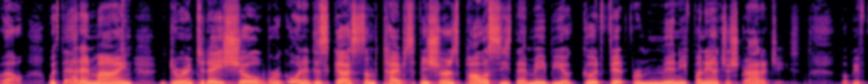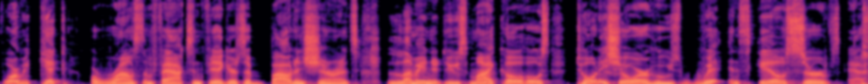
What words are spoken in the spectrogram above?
Well, with that in mind, during today's show, we're going to discuss some types of insurance policies that may be a good fit for many financial strategies. But before we kick around some facts and figures about insurance, let me introduce my co-host Tony Shore, whose wit and skill serves as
